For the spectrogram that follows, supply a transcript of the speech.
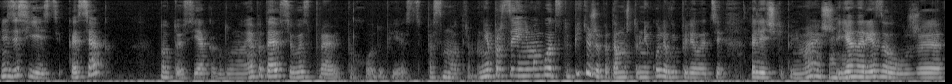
У меня здесь есть косяк. Ну, то есть я как думаю, я пытаюсь его исправить по ходу пьесы. Посмотрим. Мне просто я не могу отступить уже, потому что мне Коля выпилил эти колечки, понимаешь? Угу. И я нарезала уже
